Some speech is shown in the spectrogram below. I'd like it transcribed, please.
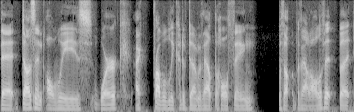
that doesn't always work. I probably could have done without the whole thing, without without all of it, but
